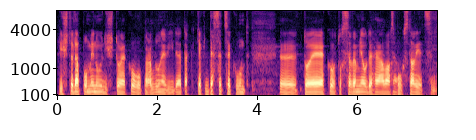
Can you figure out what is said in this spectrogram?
když teda pominu, když to jako opravdu nevíde, tak těch 10 sekund, to je jako, to se ve mně odehrává spousta věcí.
